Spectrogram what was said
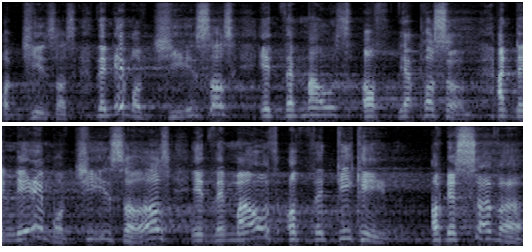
of Jesus. The name of Jesus in the mouth of the apostle. And the name of Jesus in the mouth of the deacon, of the server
